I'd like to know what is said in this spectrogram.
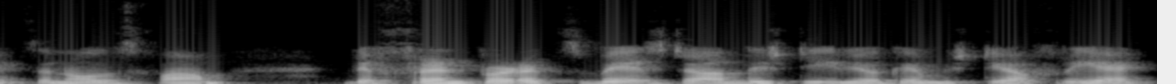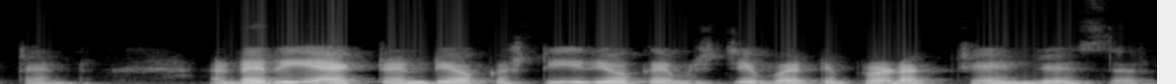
cyclohexanols form different products based on the stereochemistry of reactant. అంటే రియాక్టెంట్ యొక్క స్టీరియో కెమిస్ట్రీ బట్టి ప్రొడక్ట్ చేంజ్ చేశారు.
